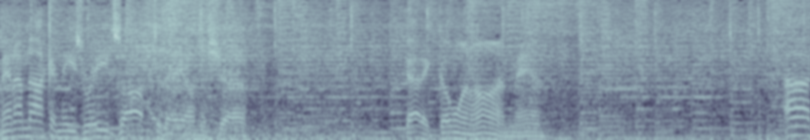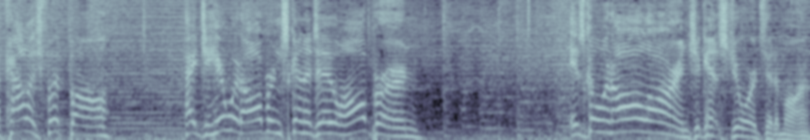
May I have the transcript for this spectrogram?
Man, I'm knocking these reads off today on the show. got it going on, man. Uh, college football. Hey, did you hear what Auburn's going to do? Auburn is going all orange against Georgia tomorrow.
